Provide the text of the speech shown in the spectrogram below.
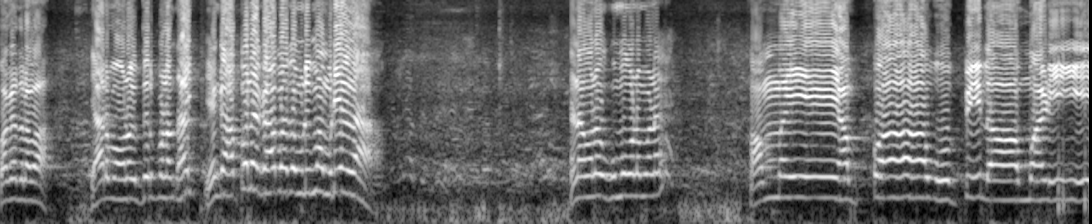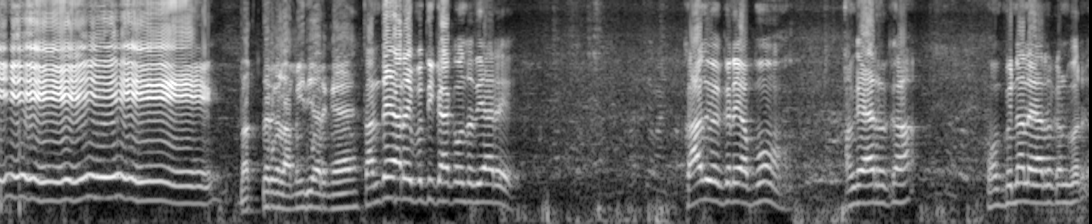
பக்கத்துல வா. யாரும்மா உனக்கு திருப்பணம் ஐய், எங்க அப்பனை காப்பாற்ற முடியுமா? முடியாதா? என்ன உனக்கு கும்பகோணமான? அம்மையே அப்பா ஒப்பிலாமணியே பக்தர்கள் அமைதியா இருங்க. தந்தையாரை பற்றி கேட்க வந்தது யாரு? காது வைக்கலையா அப்போ? அங்கே யார் இருக்கா? உன் பின்னால் யார் இருக்கான்னு பாரு.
